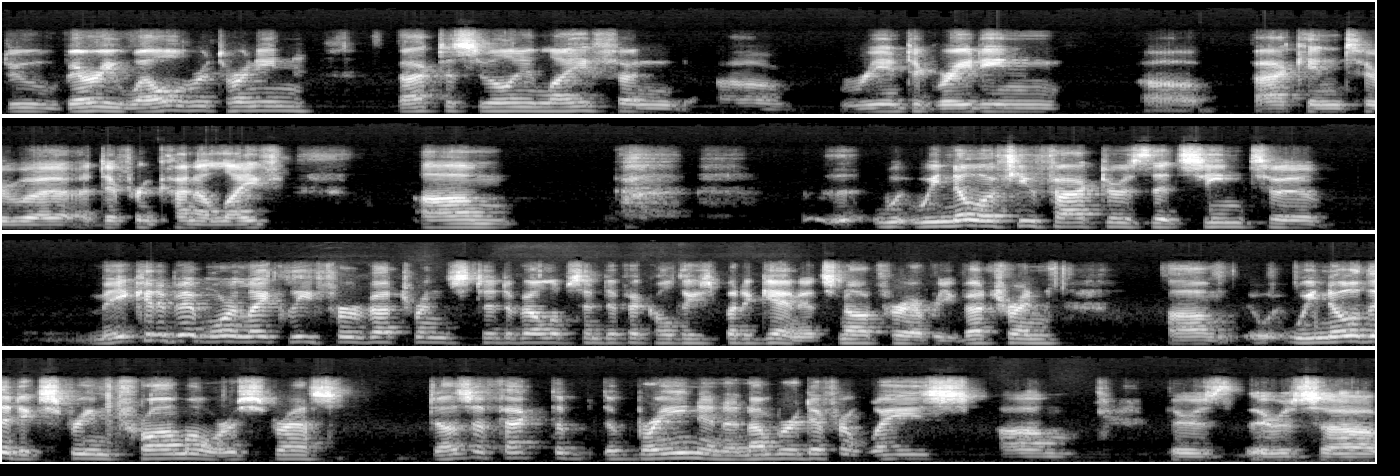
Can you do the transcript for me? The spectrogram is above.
do very well returning back to civilian life and uh, reintegrating uh, back into a, a, different kind of life. Um, we, know a few factors that seem to make it a bit more likely for veterans to develop some difficulties, but again, it's not for every veteran. Um, we know that extreme trauma or stress does affect the, the brain in a number of different ways. Um, there's there's uh,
